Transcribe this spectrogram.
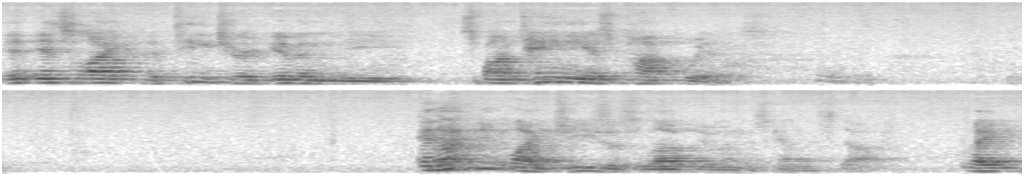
it's like the teacher given the spontaneous pop quiz. And I think like Jesus loved doing this kind of stuff. Like,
